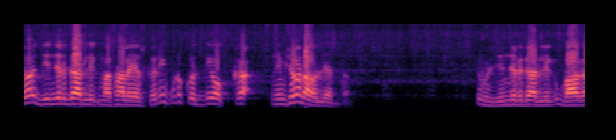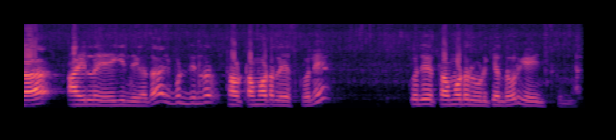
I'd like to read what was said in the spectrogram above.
సో జింజర్ గార్లిక్ మసాలా వేసుకొని ఇప్పుడు కొద్ది ఒక్క నిమిషం అలా వదిలేద్దాం. ఇప్పుడు జింజర్ గార్లిక్ బాగా ఆయిల్లో వేగింది కదా ఇప్పుడు దీంట్లో ట- టమాటాలు వేసుకొని కొద్దిగా టమాటాలు ఉడికేంత వరకు వేయించుకుందాం.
